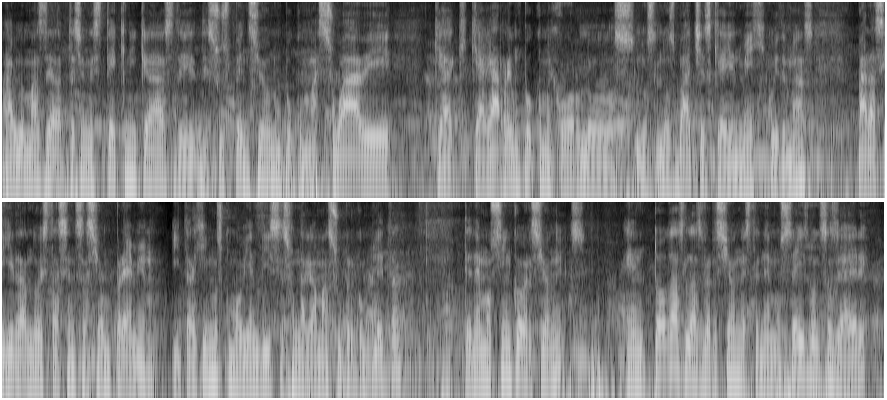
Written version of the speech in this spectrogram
Hablo más de adaptaciones técnicas, de, suspensión un poco más suave, que, agarre un poco mejor los, los, baches que hay en México y demás, para seguir dando esta sensación premium. Y trajimos, como bien dices, una gama súper completa. Tenemos cinco versiones. En todas las versiones tenemos seis bolsas de aire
